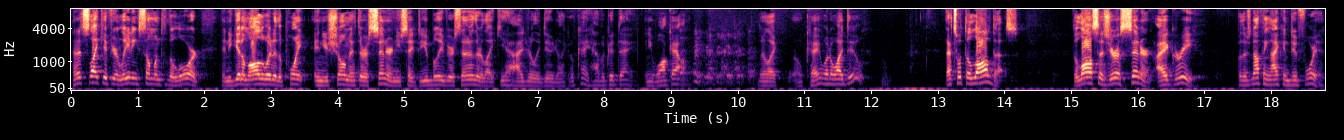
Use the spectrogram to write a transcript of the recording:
And it's like if you're leading someone to the Lord and you get them all the way to the point and you show them that they're a sinner and you say, Do you believe you're a sinner? They're like, Yeah, I really do. And you're like, Okay, have a good day. And you walk out. they're like, Okay, what do I do? That's what the law does. The law says, You're a sinner. I agree. But there's nothing I can do for you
